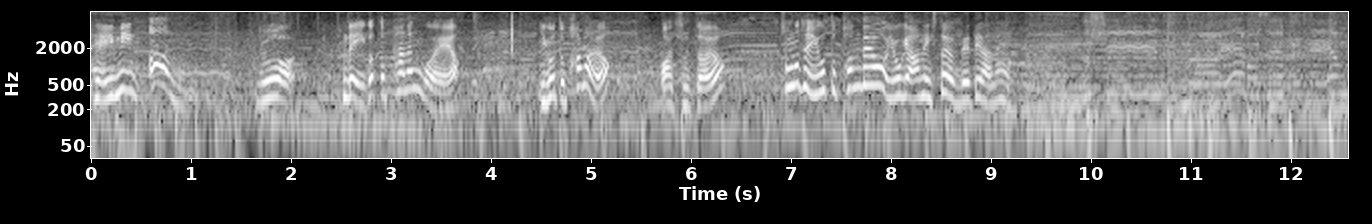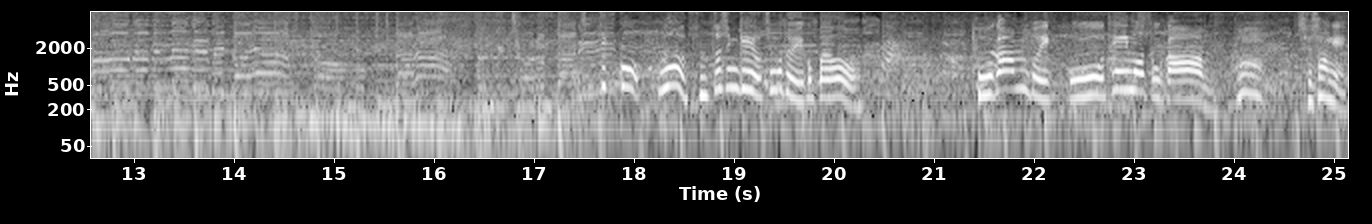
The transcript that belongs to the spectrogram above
데이밍 온. 우와. 근데 이것도 파는 거예요? 이것도 팔아요? 아 진짜요? 친구들 이것도 판대요. 여기 안에 있어요 매대 안에. 스티커 우와 진짜 신기해요. 친구들 이거 봐요. 도감도 있고 테이머 도감. 헉, 세상에.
